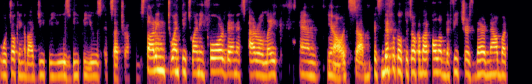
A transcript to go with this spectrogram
we're talking about GPUs, VPUs, etc. Starting 2024, then it's Arrow Lake, and you know it's um, it's difficult to talk about all of the features there now, but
